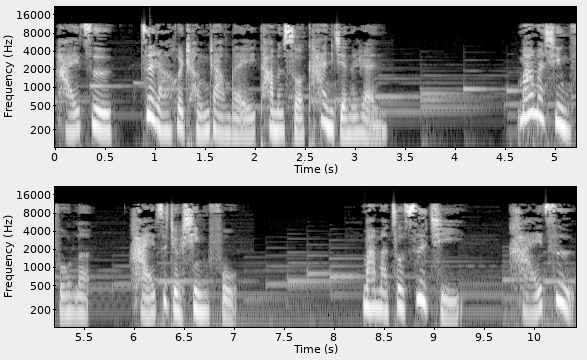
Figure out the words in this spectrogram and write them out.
孩子自然会成长为他们所看见的人。”妈妈幸福了，孩子就幸福。妈妈做自己，孩子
